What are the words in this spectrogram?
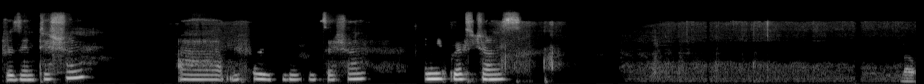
presentation. Uh, before we close the session, any questions? Now,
